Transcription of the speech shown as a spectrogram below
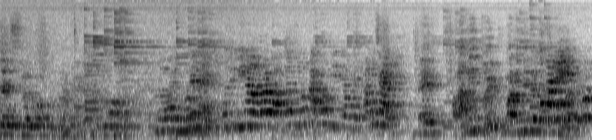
পানি চাইছিল পানি তো একটু পানি দিতে কত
